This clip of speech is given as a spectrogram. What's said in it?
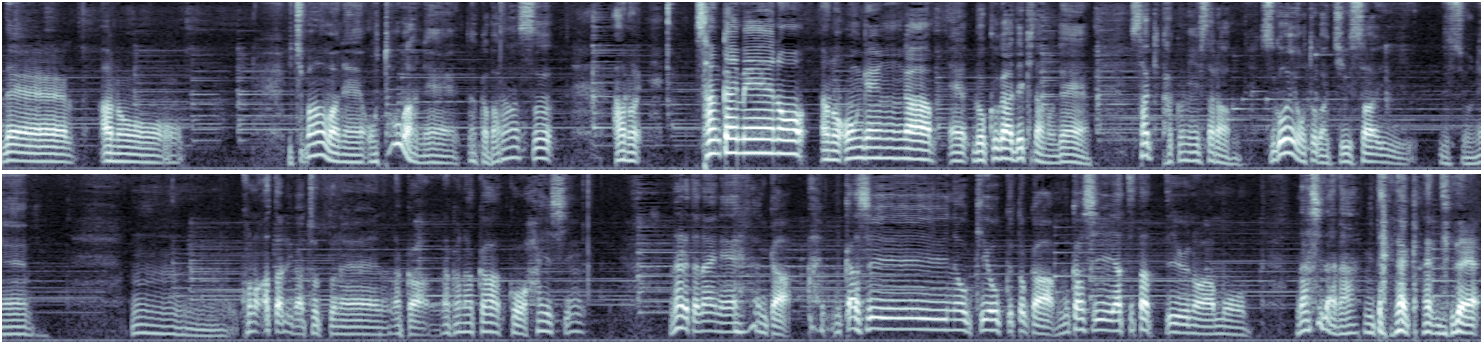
であのー一番はね音がねなんかバランスあの3回目のあの音源が、え録画できたのでさっき確認したらすごい音が小さいですよね。うんこの辺りがちょっとねなんかなかなかこう配信慣れてないね。なんか昔の記憶とか昔やってたっていうのはもうなしだなみたいな感じで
